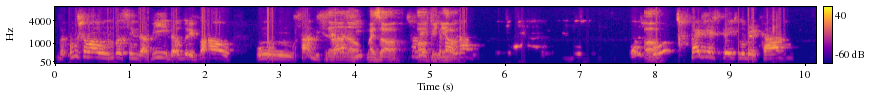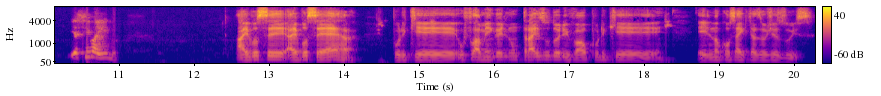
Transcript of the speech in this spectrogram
vamos chamar um assim da vida, um Dorival, um, sabe? Esses não, não, assim, mas ó, ó, Vini, ó. Então, tipo, ó. perde respeito no mercado e assim vai indo. Aí você, aí você erra, porque o Flamengo ele não traz o Dorival porque ele não consegue trazer o Jesus.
